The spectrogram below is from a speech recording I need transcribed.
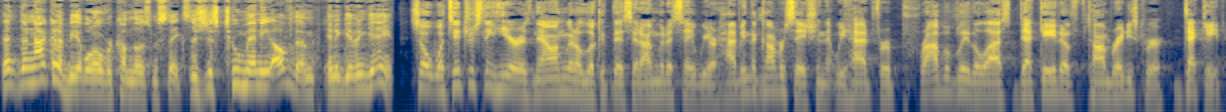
then they're not going to be able to overcome those mistakes. There's just too many of them in a given game. So what's interesting here is now I'm going to look at this and I'm going to say we are having the conversation that we had for probably the last decade of Tom Brady's career, decade,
